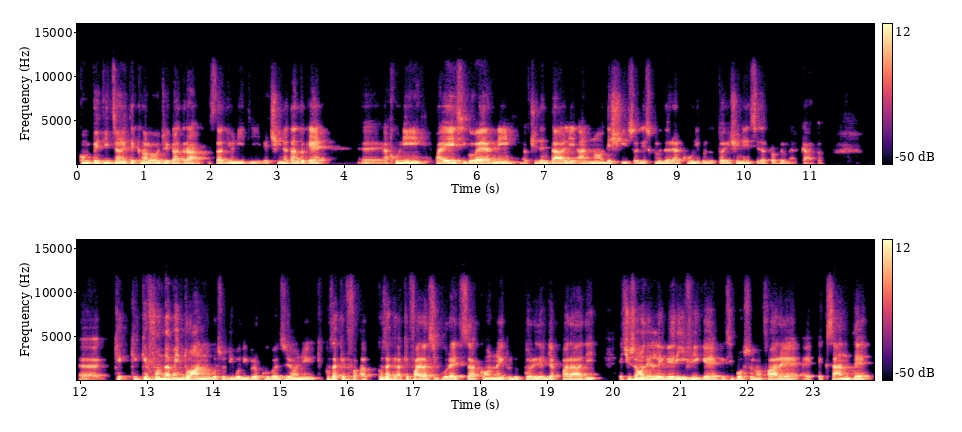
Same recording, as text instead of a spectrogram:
competizione tecnologica tra Stati Uniti e Cina, tanto che eh, alcuni paesi, governi occidentali hanno deciso di escludere alcuni produttori cinesi dal proprio mercato. Eh, che, che, che, fondamento hanno questo tipo di preoccupazioni? Che cosa, fa, cosa ha a che fare la sicurezza con i produttori degli apparati? E ci sono delle verifiche che si possono fare eh, ex ante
